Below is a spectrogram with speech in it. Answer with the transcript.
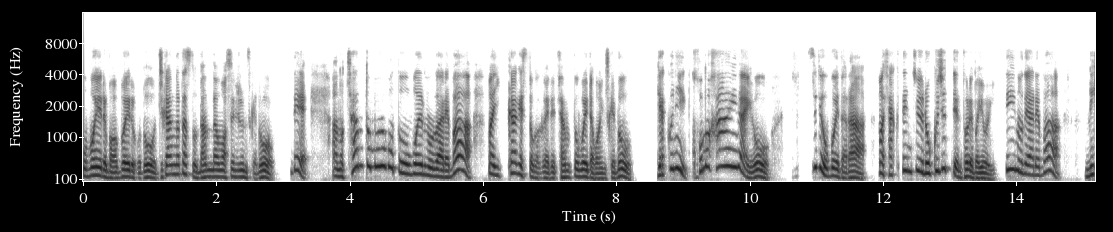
を覚えれば覚えるほど、時間が経つとだんだん忘れるんですけど、で、あの、ちゃんと物事を覚えるのであれば、まあ、1ヶ月とかかけてちゃんと覚えた方がいいんですけど、逆に、この範囲内を、ぎっつり覚えたら、まあ、100点中60点取れば良いっていうのであれば、3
